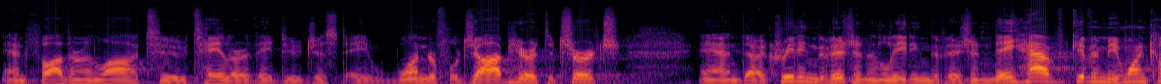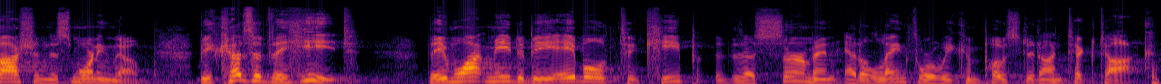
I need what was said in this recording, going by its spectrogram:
and father in law to Taylor. They do just a wonderful job here at the church and uh, creating the vision and leading the vision. They have given me one caution this morning, though. Because of the heat, they want me to be able to keep the sermon at a length where we can post it on TikTok.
